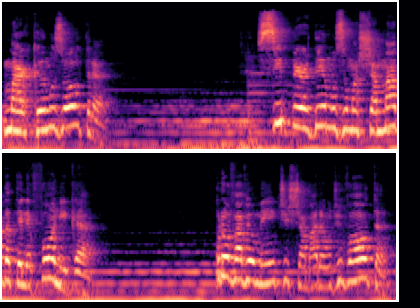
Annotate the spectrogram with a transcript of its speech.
marcamos outra. Se perdemos uma chamada telefônica, provavelmente chamarão de volta.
